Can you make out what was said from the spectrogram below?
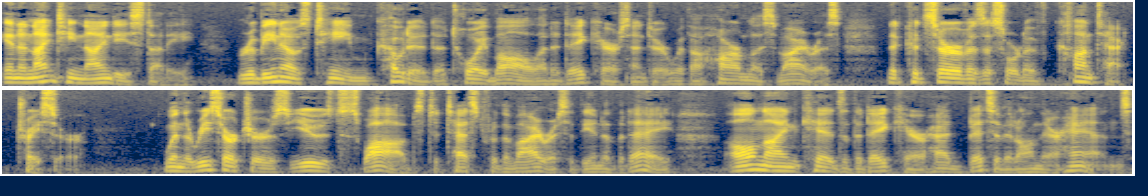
In a 1990s study, Rubino's team coated a toy ball at a daycare center with a harmless virus that could serve as a sort of contact tracer. When the researchers used swabs to test for the virus at the end of the day, all nine kids at the daycare had bits of it on their hands,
